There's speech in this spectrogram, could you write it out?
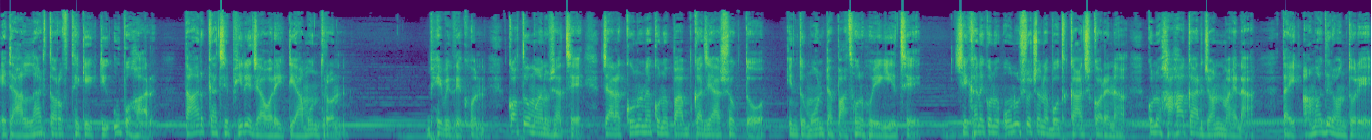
এটা আল্লাহর তরফ থেকে একটি উপহার, তার কাছে ফিরে যাওয়ার একটি আমন্ত্রণ। ভেবে দেখুন, কত মানুষ আছে যারা কোনো না কোনো পাপ কাজে আসক্ত, কিন্তু মনটা পাথর হয়ে গিয়েছে। সেখানে কোনো অনুশোচনা বোধ কাজ করে না, কোনো হাহাকার জন্মায় না। তাই আমাদের অন্তরে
